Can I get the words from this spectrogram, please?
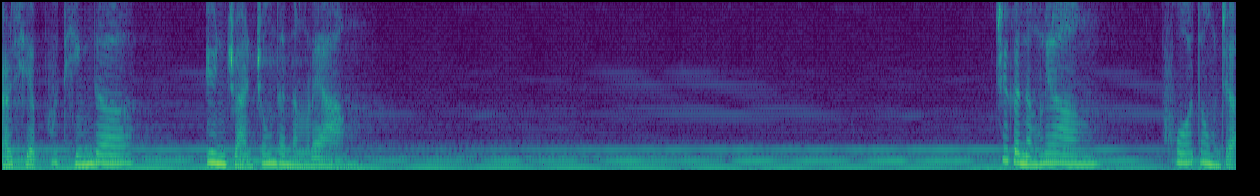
而且不停的运转中的能量，这个能量。波动着，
